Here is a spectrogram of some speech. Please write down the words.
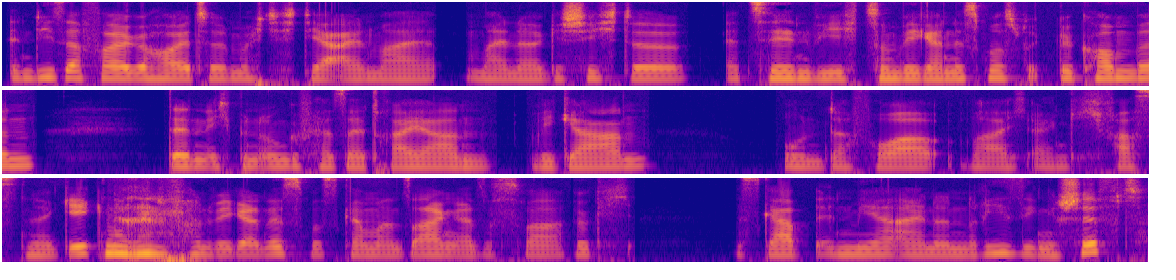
In dieser Folge heute möchte ich dir einmal meine Geschichte erzählen, wie ich zum Veganismus gekommen bin. Denn ich bin ungefähr seit drei Jahren vegan und davor war ich eigentlich fast eine Gegnerin von Veganismus, kann man sagen. Also es war wirklich, es gab in mir einen riesigen Shift,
